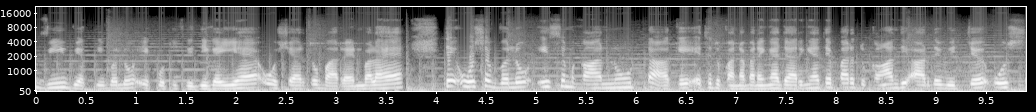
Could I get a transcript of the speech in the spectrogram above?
ਵੀ ਵਿਅਕਤੀ ਵੱਲੋਂ ਇਹ ਕੋਠੀ ਖਰੀਦੀ ਗਈ ਹੈ। ਉਹ ਸ਼ਹਿਰ ਤੋਂ ਬਾਹਰ ਰਹਿਣ ਵਾਲਾ ਹੈ ਤੇ ਉਸ ਵੱਲੋਂ ਇਸ ਮਕਾਨ ਨੂੰ ਢਾਹ ਕੇ ਇੱਥੇ ਦੁਕਾਨਾਂ ਬਣਾਈਆਂ ਜਾ ਰਹੀਆਂ ਤੇ ਪਰ ਦੁਕਾਨ ਦੀ ਆੜ ਦੇ ਵਿੱਚ ਉਸ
